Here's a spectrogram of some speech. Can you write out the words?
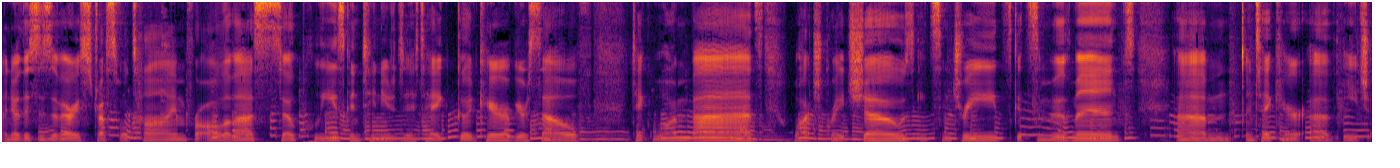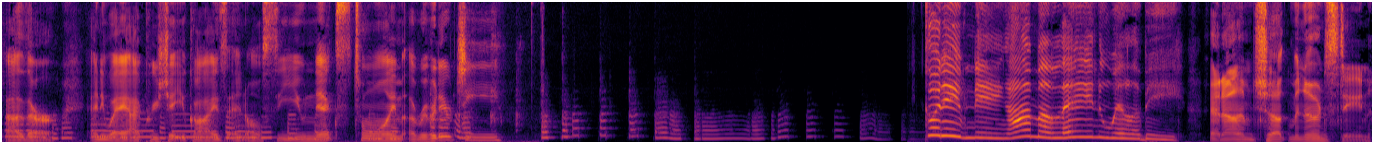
I know this is a very stressful time for all of us, so please continue to take good care of yourself. Take warm baths, watch great shows, eat some treats, get some movement, um, and take care of each other other. Anyway, I appreciate you guys, and I'll see you next time. Arrivederci. Good evening. I'm Elaine Willoughby. And I'm Chuck Menernstein,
